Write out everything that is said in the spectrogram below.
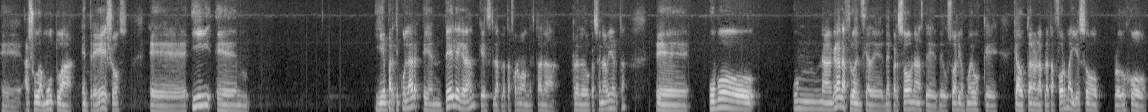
eh, ayuda mutua entre ellos y, eh, y en particular en Telegram, que es la plataforma donde está la red de educación abierta, hubo una gran afluencia de, de personas, de, de usuarios nuevos que, que adoptaron la plataforma y eso produjo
